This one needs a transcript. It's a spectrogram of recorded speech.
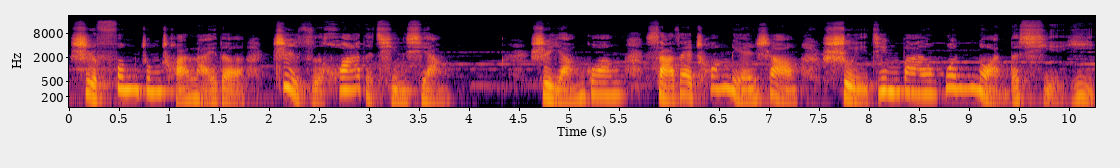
是风中传来的栀子花的清香，是阳光洒在窗帘上水晶般温暖的写意，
